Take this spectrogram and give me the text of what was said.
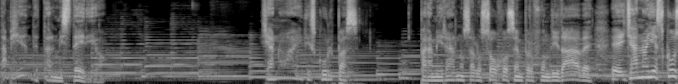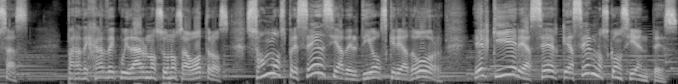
también de tal misterio ya no hay disculpas para mirarnos a los ojos en profundidad. Eh, ya no hay excusas para dejar de cuidarnos unos a otros. Somos presencia del Dios creador. Él quiere hacer que hacernos conscientes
